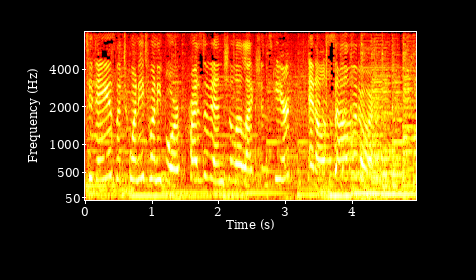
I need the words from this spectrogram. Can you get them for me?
Today is the 2024 presidential elections here in El Salvador.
